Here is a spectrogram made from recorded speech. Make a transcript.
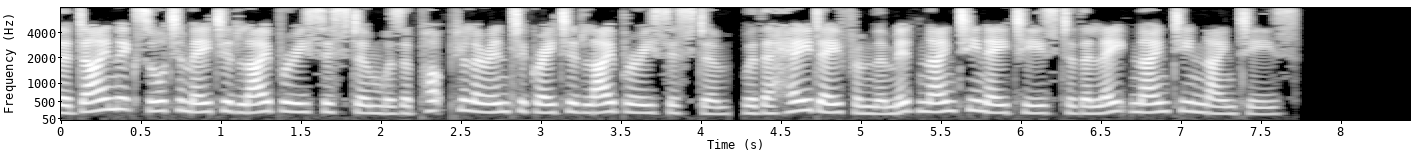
The Dynix Automated Library System was a popular integrated library system, with a heyday from the mid-1980s to the late 1990s.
